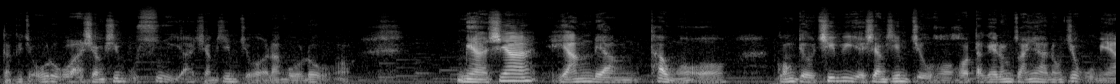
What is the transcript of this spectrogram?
大家就鹅肉哇，双心不碎啊，双心酒喝狼鹅肉哦，名声响亮透鹅鹅，讲到七味的双心酒喝喝，大家拢知影，拢足有名，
